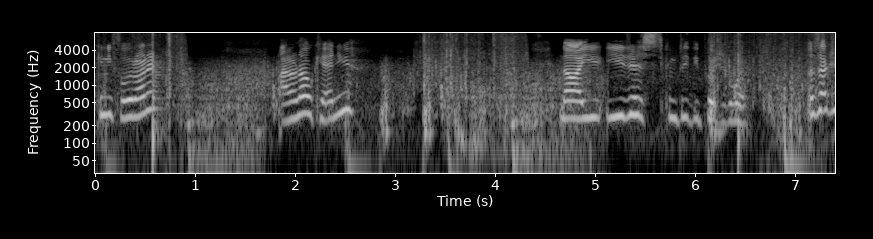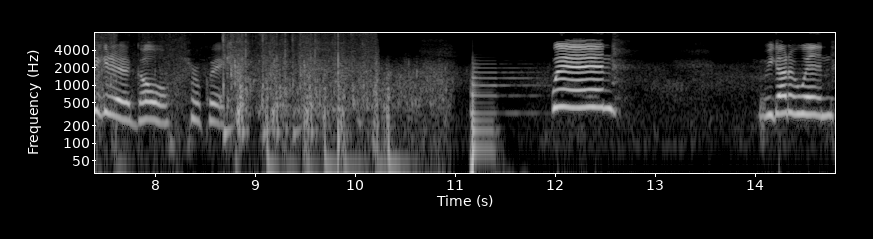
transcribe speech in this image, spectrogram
Can you float on it? I don't know. Can you? Nah, you you just completely push it away. Let's actually get a goal real quick. Win! We gotta win.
